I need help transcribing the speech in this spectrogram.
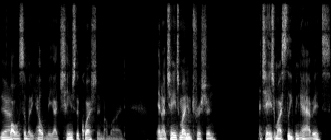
Yeah. Why won't somebody help me?" I changed the question in my mind, and I changed my nutrition. I changed my sleeping habits.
